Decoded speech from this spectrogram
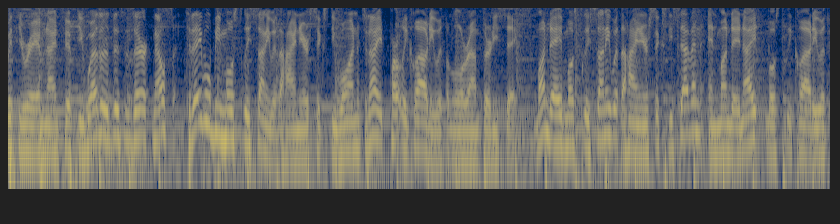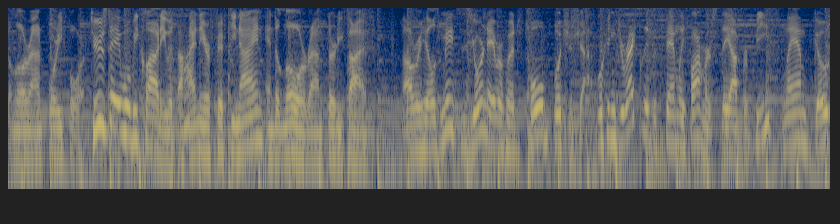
With your AM 950 weather, this is Eric Nelson. Today will be mostly sunny with a high near 61. Tonight, partly cloudy with a low around 36. Monday, mostly sunny with a high near 67. And Monday night, mostly cloudy with a low around 44. Tuesday will be cloudy with a high near 59 and a low around 35. Lowry Hills Meats is your neighborhood full butcher shop. Working directly with family farmers, they offer beef, lamb, goat,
